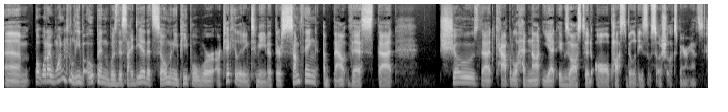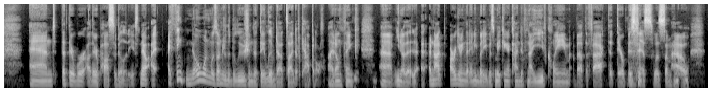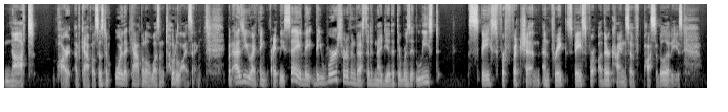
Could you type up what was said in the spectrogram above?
Um, but what I wanted to leave open was this idea that so many people were articulating to me that there's something about this that shows that capital had not yet exhausted all possibilities of social experience and that there were other possibilities. Now, I, I think no one was under the delusion that they lived outside of capital. I don't think, um, you know, that I'm not arguing that anybody was making a kind of naive claim about the fact that their business was somehow mm-hmm. not part of capital system or that capital wasn't totalizing. But as you, I think, rightly say, they, they were sort of invested in an idea that there was at least space for friction and free space for other kinds of possibilities.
